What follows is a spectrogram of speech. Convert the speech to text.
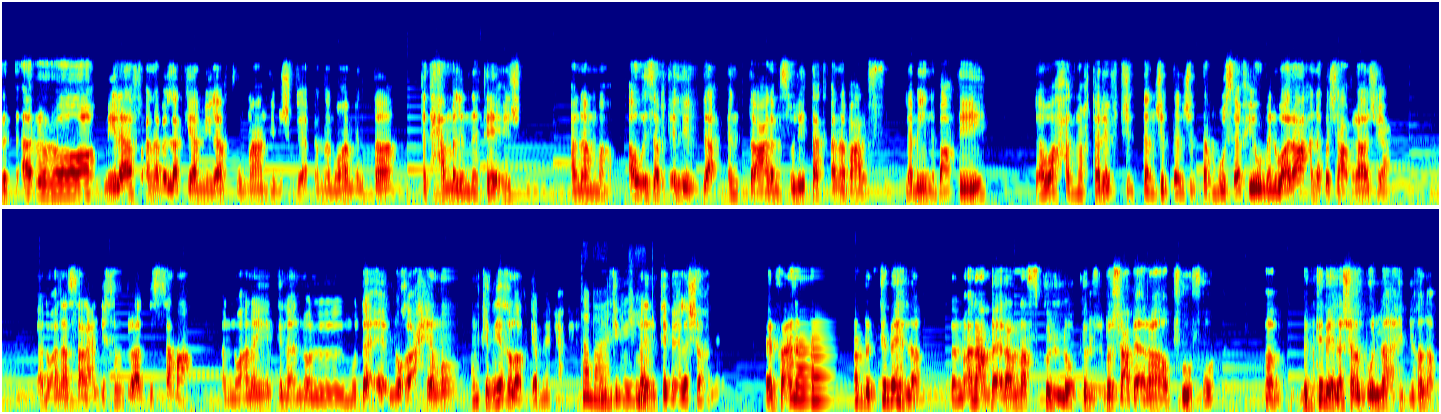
بتقرره ملف أنا بقول لك يا ملف وما عندي مشكلة. أنا المهم أنت تتحمل النتائج. أنا ما. أو إذا بتقلي لا أنت على مسؤوليتك أنا بعرف لمين بعطيه. لواحد محترف جدا جدا جدا بوثق فيه ومن وراء أنا برجع براجع. لأنه أنا صار عندي خبرة بالسمع. أنه أنا يمكن لأنه المدقق لغة أحيانا ممكن يغلط كمان يعني. طبعا ممكن ما ينتبه لشغلة. فأنا بنتبه له. لأنه أنا عم بقرأ النص كله برجع بقراه وبشوفه فبنتبه لشغلة بقول لا هيدي غلط.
